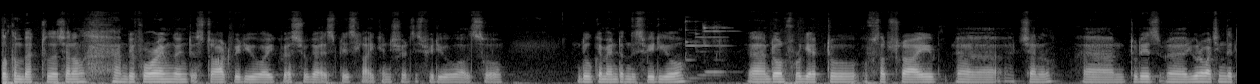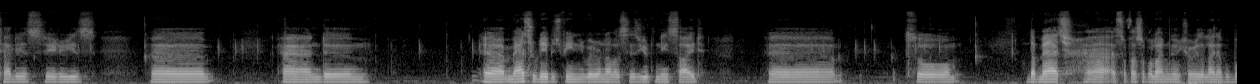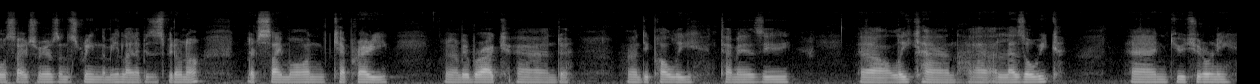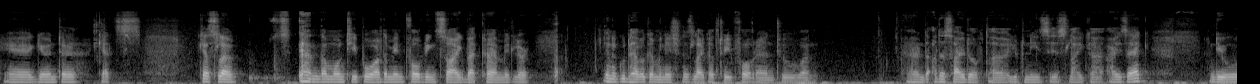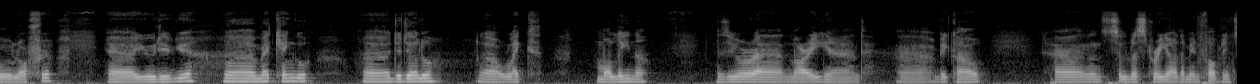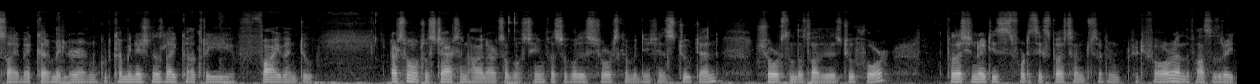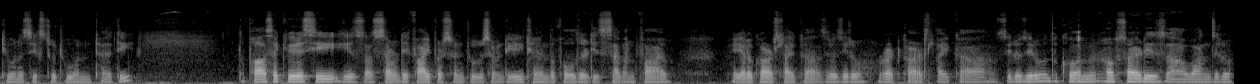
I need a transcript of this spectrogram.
welcome back to the channel. And before i'm going to start video i request you guys please like and share this video also. Do comment on this video. And don't forget to subscribe uh, channel. And today's uh, you are watching the Talia series uh, and um, uh, match today between Verona versus Udinese side. Uh, so the match uh, so first of all I'm going to show you the lineup of both sides so here's on the screen. The main lineup is Verona that's Simon Caprari uh, Bibrak and uh, Di Pauli Tameze uh, Leek and uh, Lazovic and Cucuroni uh, to Gets Kessler and the Montipo are the main forwarding side back uh, midler. and a good have a combination is like a 3-4 and 2-1 and the other side of the Udinese is like uh, Isaac, Deulofeu, uh, Udig, uh, Makengo, uh, Jajalo, uh, Lex, Molina, Zero, and Mari, and uh, Becão. And Silvestri are the main side, Becker, Miller, and good combinations like uh, 3, 5, and 2. Let's move to stats and highlights of both teams. First of all, his shorts combination is 210 shorts on the start is 2-4 possession rate is 46 percent 754 and the passes rate 206 to 230 the pass accuracy is 75 percent to 78 and the fold rate is 75 yellow cards like uh, 0 0 red cards like uh, 0 0 the corner offside is uh, 1 0 the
